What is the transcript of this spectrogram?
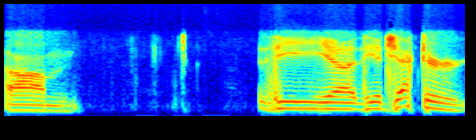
Um, the uh, the ejector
